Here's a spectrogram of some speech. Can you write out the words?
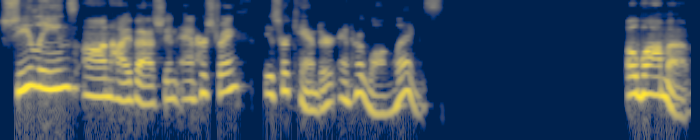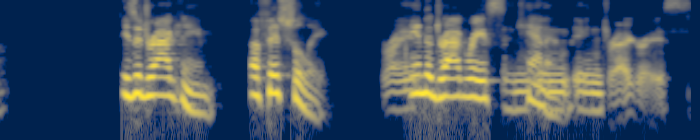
She leans on high fashion, and her strength is her candor and her long legs. Obama is a drag name officially Right? in the drag race in, canon. in, in drag race.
